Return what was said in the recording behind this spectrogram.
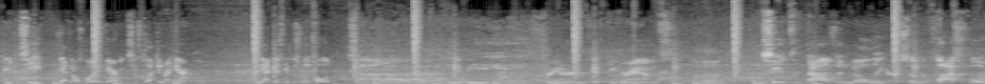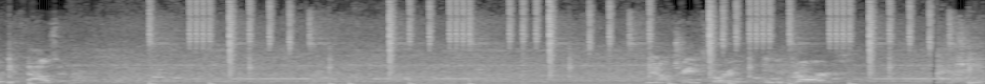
And you can see the ethanol's boiling here. You can see it collecting right here. And the idea is to make this really cold. So, uh, maybe 350 grams. You see it's a thousand milliliters, so the flask full will be a thousand. Transfer it into jars. Machine.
